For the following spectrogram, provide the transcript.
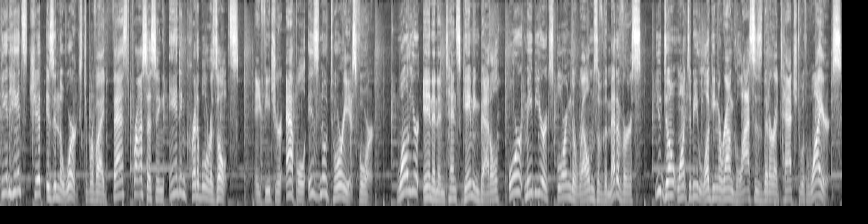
The enhanced chip is in the works to provide fast processing and incredible results, a feature Apple is notorious for. While you're in an intense gaming battle, or maybe you're exploring the realms of the metaverse, you don't want to be lugging around glasses that are attached with wires.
